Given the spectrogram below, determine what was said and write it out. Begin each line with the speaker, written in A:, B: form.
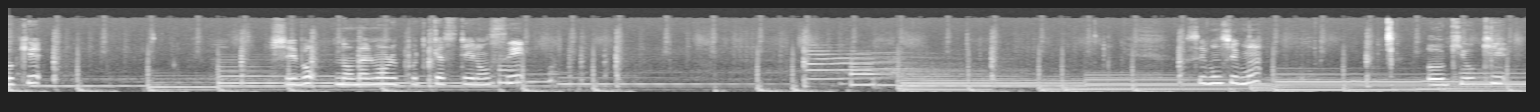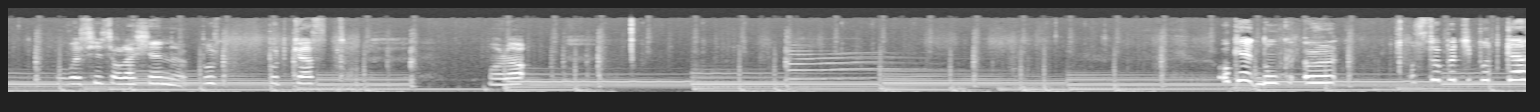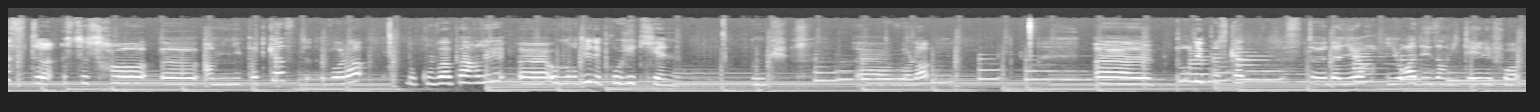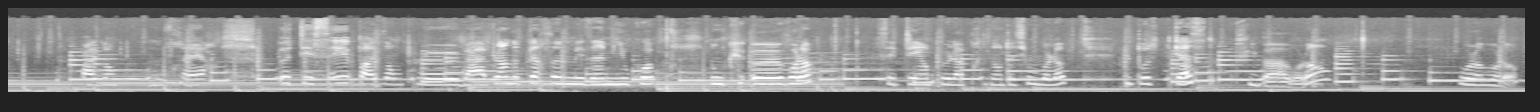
A: ok. C'est bon, normalement le podcast est lancé. C'est bon, c'est bon. Ok, ok. Vous voici sur la chaîne podcast. Voilà. Ok, donc euh, petit podcast, ce sera euh, un mini podcast, voilà. Donc on va parler euh, aujourd'hui des projets chaîne. Donc voilà. pour des podcasts d'ailleurs, il y aura des invités des fois. Par exemple mon frère, ETC, par exemple, bah, plein d'autres personnes, mes amis ou quoi. Donc voilà, c'était un peu la présentation, voilà du podcast. Puis bah voilà. Boro, boro.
